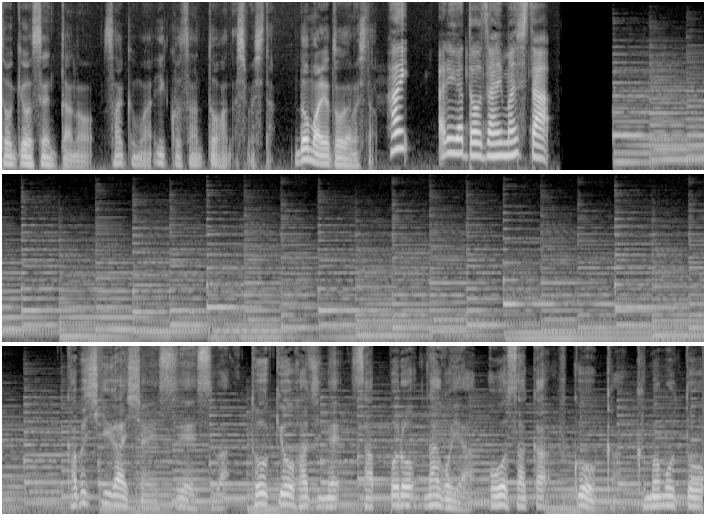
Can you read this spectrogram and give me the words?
東京センターの佐久間一子さんとお話ししました。どうもありがとうございました。はい。ありがとうございました。株式会社 SS は東京をはじめ札幌名古屋大阪福岡熊本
